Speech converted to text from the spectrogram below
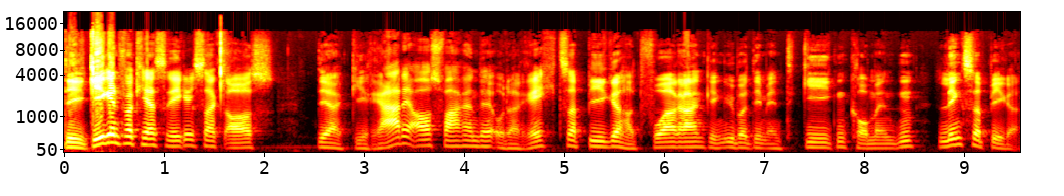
Die Gegenverkehrsregel sagt aus, der geradeausfahrende oder Rechtsabbieger hat Vorrang gegenüber dem entgegenkommenden Linksabbieger.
